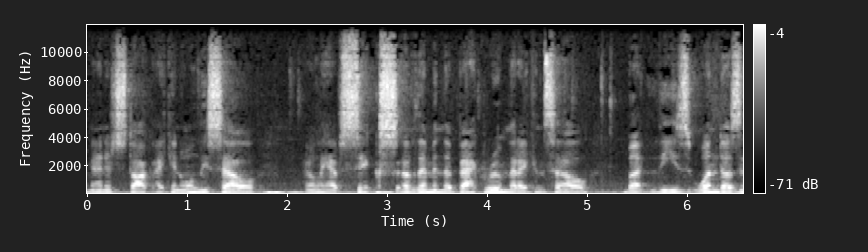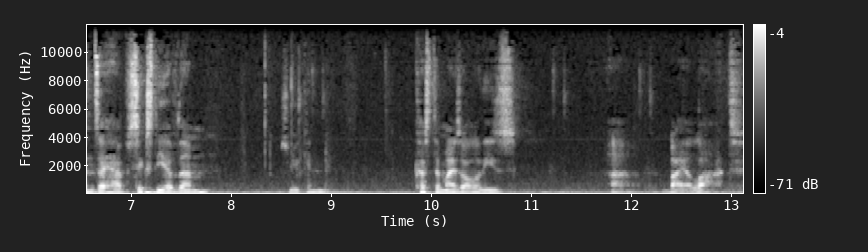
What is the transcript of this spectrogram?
managed stock I can only sell. I only have six of them in the back room that I can sell but these one dozens I have 60 of them. So you can customize all of these uh, by a lot.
